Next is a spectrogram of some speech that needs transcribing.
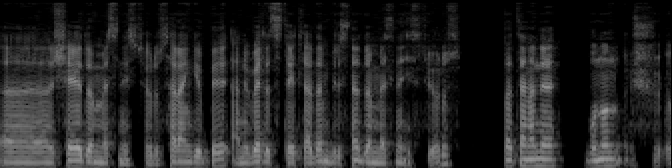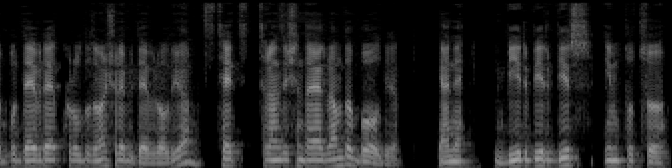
e, şeye dönmesini istiyoruz. Herhangi bir hani valid state'lerden birisine dönmesini istiyoruz. Zaten hani bunun şu, bu devre kurulduğu zaman şöyle bir devre oluyor. State transition diagramda bu oluyor. Yani 1 1 1 input'u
